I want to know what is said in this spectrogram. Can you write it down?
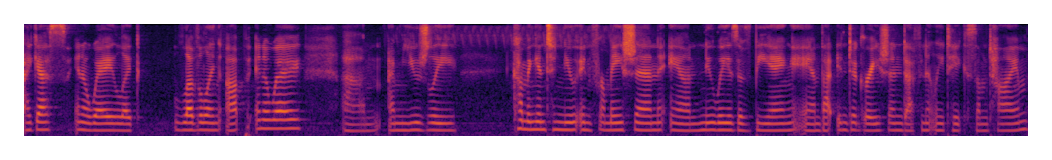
I guess, in a way, like leveling up in a way. Um, I'm usually coming into new information and new ways of being, and that integration definitely takes some time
